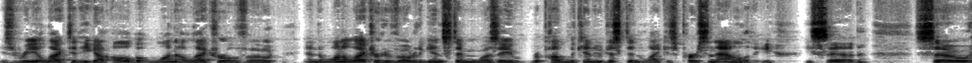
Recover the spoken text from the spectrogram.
is reelected, he got all but one electoral vote. And the one elector who voted against him was a Republican who just didn't like his personality, he said. So,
